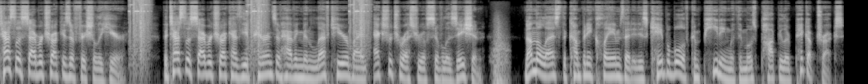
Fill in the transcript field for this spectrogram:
Tesla Cybertruck is officially here. The Tesla Cybertruck has the appearance of having been left here by an extraterrestrial civilization. Nonetheless, the company claims that it is capable of competing with the most popular pickup trucks.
